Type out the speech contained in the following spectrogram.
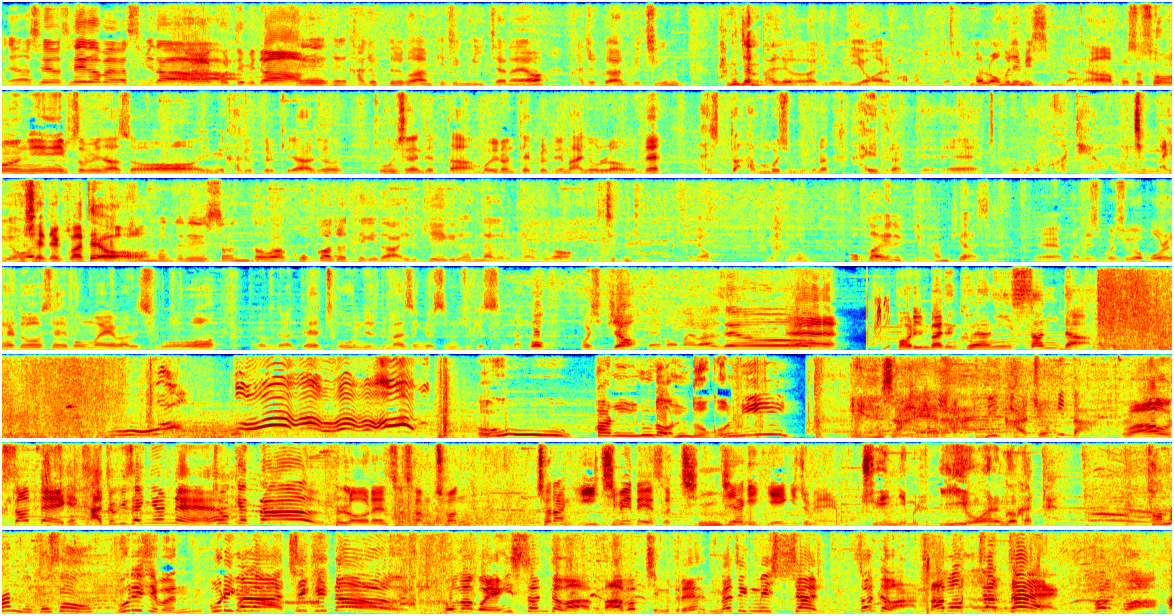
안녕하세요. 새해가 밝았습니다. 네, 콜트입니다. 새해 그 가족들과 함께 지금 있잖아요. 가족과 함께 지금 당장 달려가가지고 이 영화를 봐보십시오. 정말 너무 재밌습니다. 야, 벌써 소문이 입소문이 나서 이미 가족들끼리 아주 좋은 시간 됐다. 뭐 이런 댓글들이 많이 올라오는데 아직도 안 보신 분들은 아이들한테 좀 욕먹을 것 같아요. 지금 빨리 이 보셔야 될것 보신 같아요. 분들이 썬더와 고가 저택이다 이렇게 얘기를 한다 그러더라고요. 굉장히 재밌거든요. 여러분 고가의 느낌 함께 하세요. 네, 반드시 보시고 올해도 새해 복 많이 받으시고 여러분들한테 좋은 일들만 생겼으면 좋겠습니다. 꼭 보십시오. 새해 복 많이 받으세요. 네, 버림받은 고양이 썬다. 오, 아니 넌 누구니? 인사해라, 네 가족이다. 와우, 썬다에게 가족이 생겼네. 좋겠다. 로렌스 삼촌 저랑 이 집에 대해서 진지하게 얘기 좀 해요 주인님을 이용하는 것 같아. 저만 믿으세요. 우리 집은 우리가 지킨다. 꼬마 고양이 썬다와 마법 친구들의 매직 미션. 썬다와 마법 자택. 썬더와 떠나요.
